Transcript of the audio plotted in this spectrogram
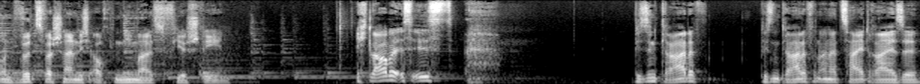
und wird es wahrscheinlich auch niemals vier stehen. Ich glaube, es ist. Wir sind gerade, wir sind gerade von einer Zeitreise,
